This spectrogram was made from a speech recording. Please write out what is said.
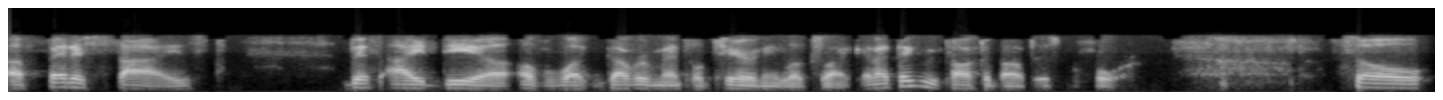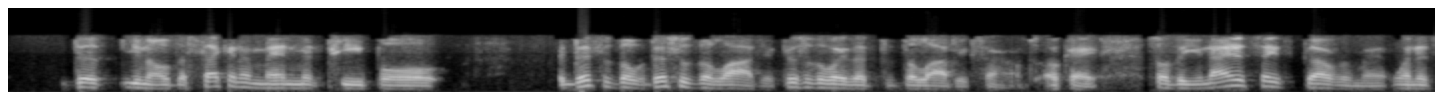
uh, fetishized this idea of what governmental tyranny looks like. And I think we've talked about this before. So the you know the Second Amendment people. This is the this is the logic. This is the way that the logic sounds. Okay, so the United States government, when it's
